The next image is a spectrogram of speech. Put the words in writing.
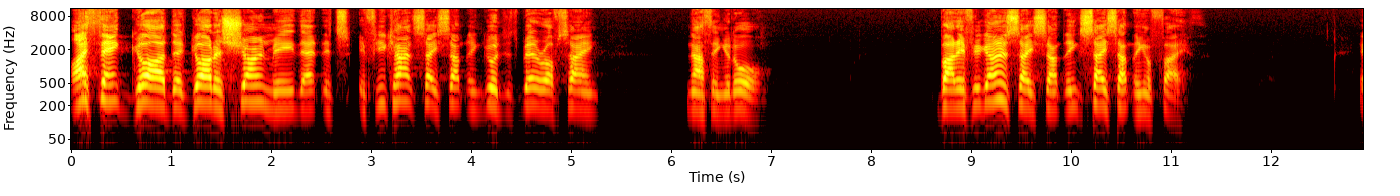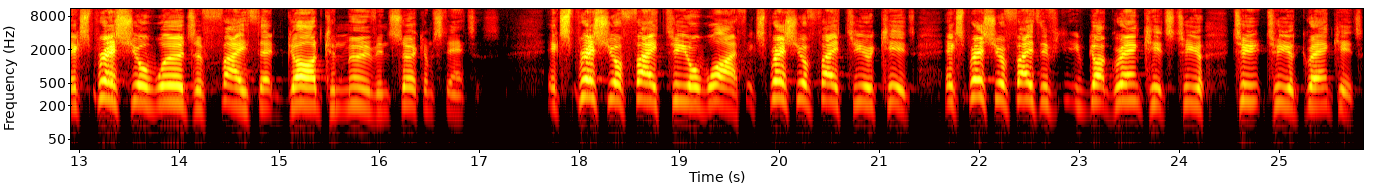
I thank God that God has shown me that it's, if you can't say something good, it's better off saying nothing at all. But if you're going to say something, say something of faith. Express your words of faith that God can move in circumstances. Express your faith to your wife. Express your faith to your kids. Express your faith if you've got grandkids to your, to, to your grandkids.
